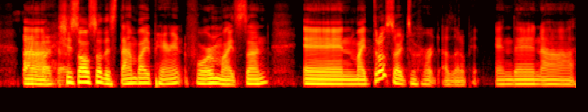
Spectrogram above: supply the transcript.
Standby Uh, parent. she's also the standby parent for my son, and my throat started to hurt a little bit. And then uh,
